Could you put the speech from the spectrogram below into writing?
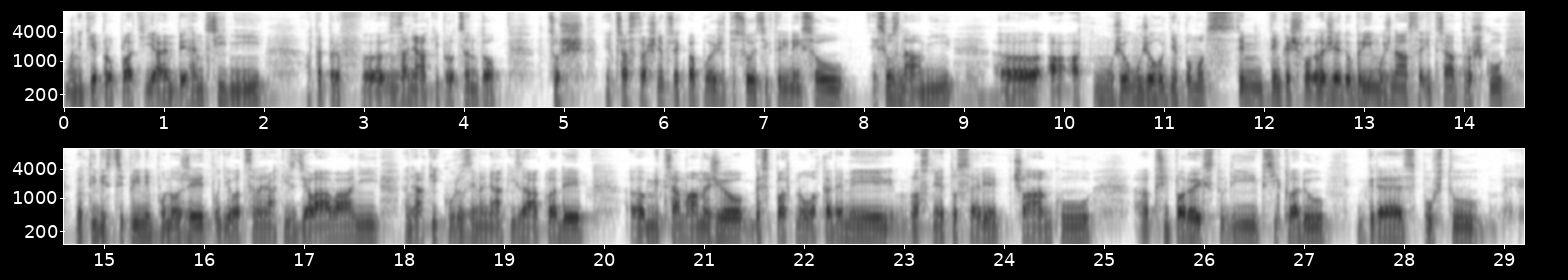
oni ti je proplatí já jen během tří dní a teprve eh, za nějaký procento, což mě třeba strašně překvapuje, že to jsou věci, které nejsou, nejsou známí hmm. a, a můžou, můžou hodně pomoct s tím, tím cashflow. Takže je dobrý možná se i třeba trošku do té disciplíny ponořit, podívat se na nějaké vzdělávání, na nějaké kurzy, na nějaké základy, Eh, my třeba máme že jo, bezplatnou akademii, vlastně je to série článků, eh, případových studií, příkladů, kde spoustu eh,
